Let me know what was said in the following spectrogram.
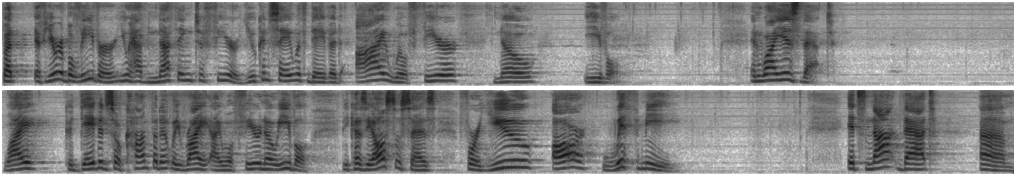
But if you're a believer, you have nothing to fear. You can say with David, I will fear no evil. And why is that? Why could David so confidently write, I will fear no evil? Because he also says, For you are with me. It's not that um,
